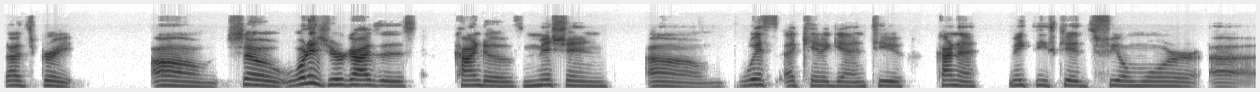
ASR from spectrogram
that's great. Um, so what is your guys' kind of mission um with a kid again to kind of make these kids feel more uh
